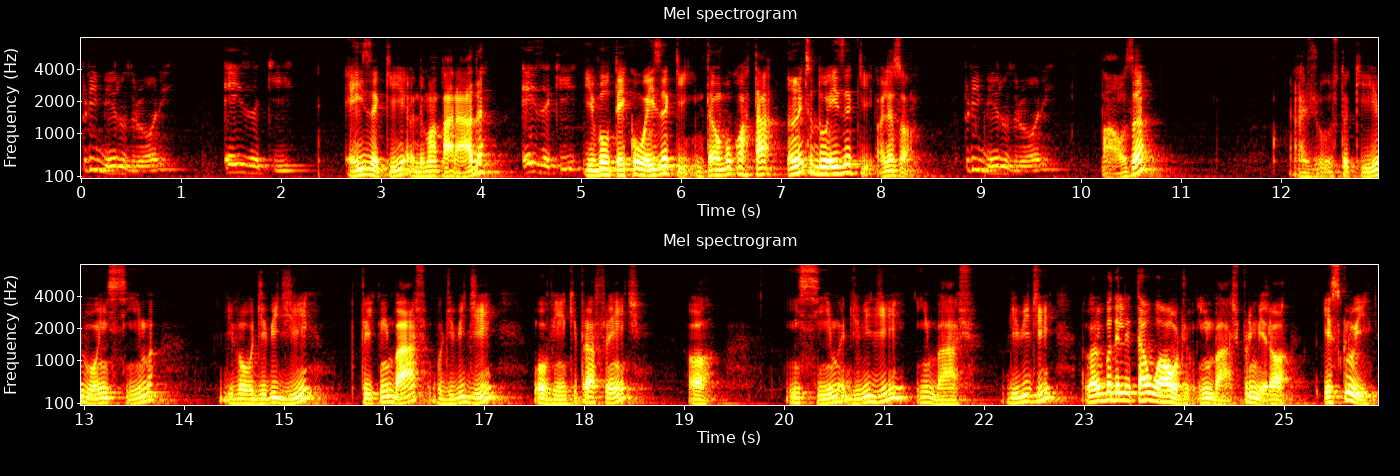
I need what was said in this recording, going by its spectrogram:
primeiro drone. Eis aqui. Eis aqui, eu dei uma parada Eis aqui. e voltei com o eis aqui. Então eu vou cortar antes do eis aqui, olha só. Primeiro drone. Pausa. Ajusto aqui, vou em cima, e vou dividir, clico embaixo, vou dividir, vou vir aqui para frente, ó, em cima, dividir, embaixo, dividir. Agora eu vou deletar o áudio embaixo primeiro, ó, excluir.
